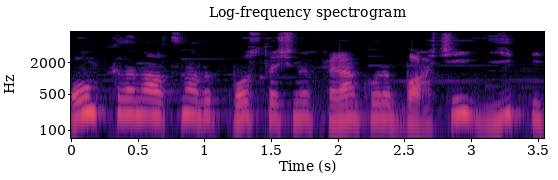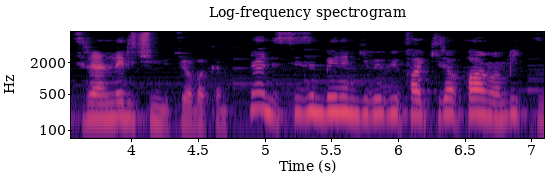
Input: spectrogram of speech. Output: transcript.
10 klan altına alıp boss taşını falan koru bahçeyi yiyip bitirenler için bitiyor bakın. Yani sizin benim gibi bir fakire farmın bitti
